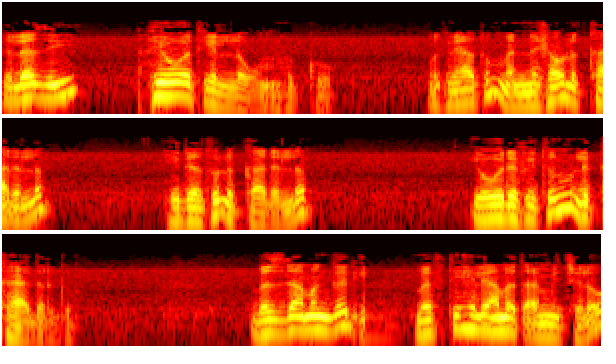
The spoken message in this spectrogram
ስለዚህ ህይወት የለውም ህጉ። ምክንያቱም መነሻው ልክ አይደለም፣ ሂደቱ ልክ አይደለም፣ የወደፊቱንም ልክ አያደርግም። በዛ መንገድ መፍትሄ ሊያመጣ የሚችለው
